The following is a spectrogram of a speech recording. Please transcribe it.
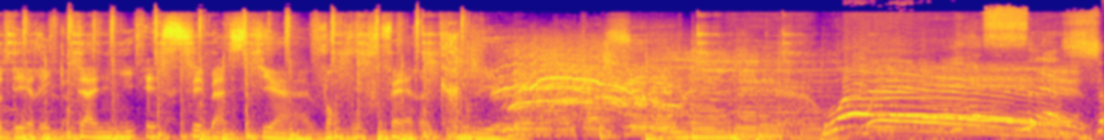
Claude, Eric, Dany et Sébastien vont vous faire crier. Ouais Yes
